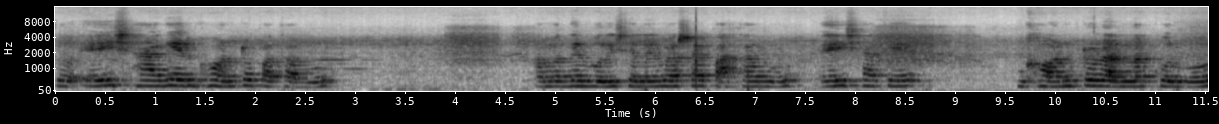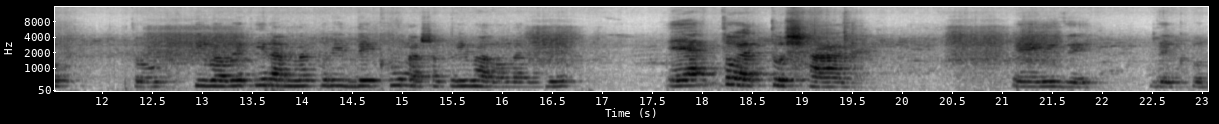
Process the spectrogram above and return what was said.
তো এই শাকের ঘন্ট পাকাবো। আমাদের বরিশালের বাসায় পাকাবো, এই শাকে ঘন্ট রান্না করব। তো কীভাবে কি রান্না করি দেখুন, আশা করি ভালো লাগবে। এত এত শাক। এই যে, দেখুন।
